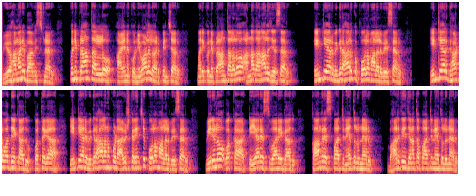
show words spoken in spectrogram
వ్యూహమని భావిస్తున్నారు. కొన్ని ప్రాంతాల్లో ఆయనకు నివాళులు అర్పించారు. మరికొన్ని ప్రాంతాలలో అన్నదానాలు చేశారు. ఎన్టీఆర్ విగ్రహాలకు పూలమాలలు వేశారు. ఎన్టీఆర్ ఘాట్ వద్దే కాదు. కొత్తగా ఎన్టీఆర్ విగ్రహాలను కూడా ఆవిష్కరించి పూలమాలలు వేశారు. వీరిలో ఒక్క టీఆర్ఎస్ వారే కాదు. కాంగ్రెస్ పార్టీ నేతలున్నారు. భారతీయ జనతా పార్టీ నేతలున్నారు.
